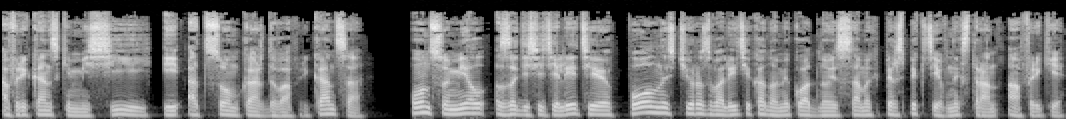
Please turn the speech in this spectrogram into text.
африканским мессией и отцом каждого африканца, он сумел за десятилетие полностью развалить экономику одной из самых перспективных стран Африки.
